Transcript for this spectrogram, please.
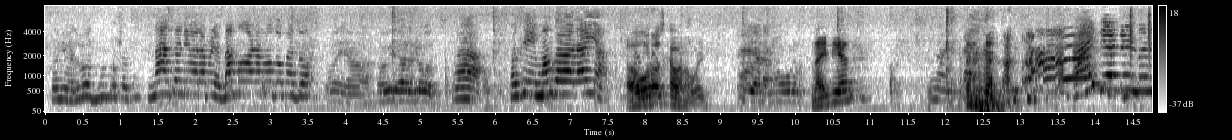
શનિવાર લોજ નહોતો ખાધો ના શનિવારે આપણે બામાવાડા નહોતો ખાધો ઓય આ રવિવારે લોજ હા પછી મંગળવારે અહીંયા હવે ઓરો જ ખાવાનો હોય શિયાળામાં ઓરો નાઈટી યાર આઈ તે ટેન્ડર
